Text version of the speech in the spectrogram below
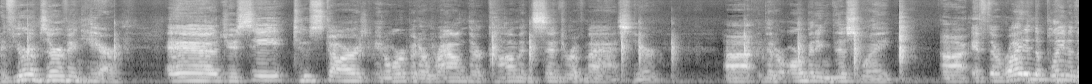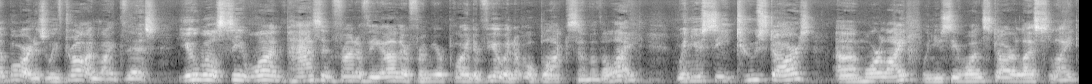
If you're observing here, and you see two stars in orbit around their common center of mass here uh, that are orbiting this way. Uh, if they're right in the plane of the board, as we've drawn like this, you will see one pass in front of the other from your point of view, and it will block some of the light. When you see two stars, uh, more light. When you see one star, less light.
